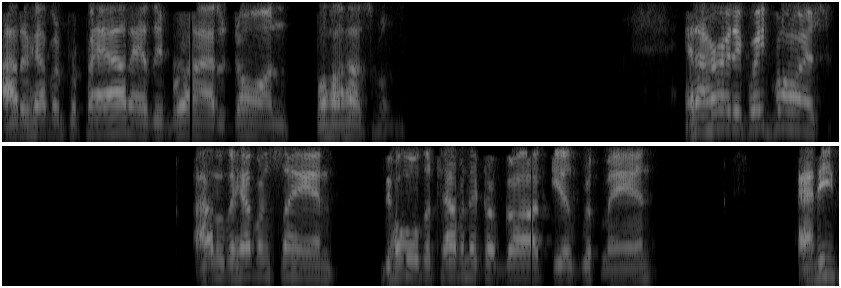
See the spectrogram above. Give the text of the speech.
out of heaven prepared as a bride adorned for her husband. And I heard a great voice out of the heaven saying, Behold, the tabernacle of God is with man, and he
